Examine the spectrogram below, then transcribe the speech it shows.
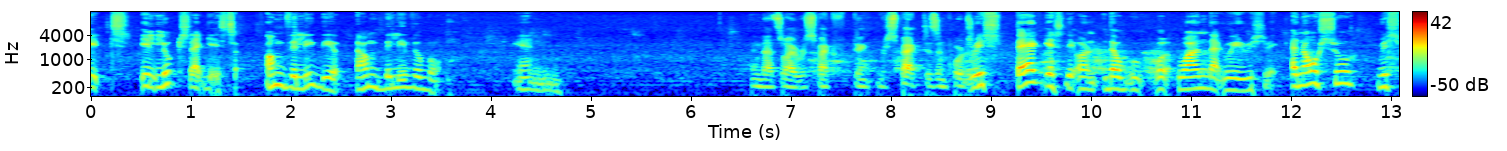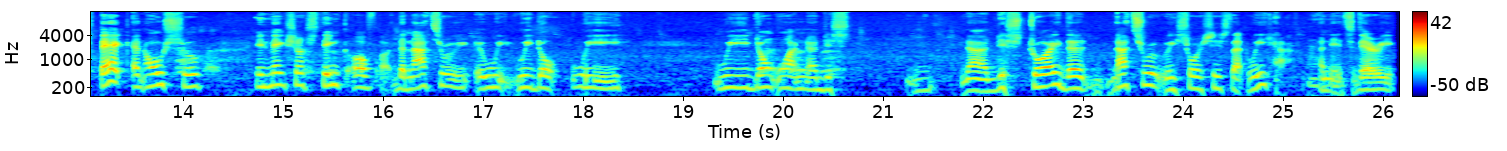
it it looks like it's unbelievable. Unbelievable, and And that's why respect respect is important. respect is the on, the one that we respect and also respect and also it makes us think of uh, the natural we, we don't we we don't want to dis, uh, destroy the natural resources that we have and it's very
